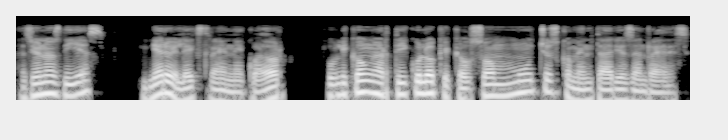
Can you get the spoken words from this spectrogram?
Hace unos días, Diario El Extra en Ecuador publicó un artículo que causó muchos comentarios en redes.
